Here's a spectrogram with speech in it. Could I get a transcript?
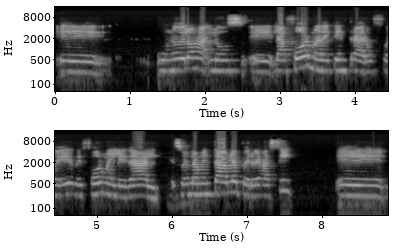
eh, uno de los, los eh, la forma de que entraron fue de forma ilegal. Eso es lamentable, pero es así. Eh,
